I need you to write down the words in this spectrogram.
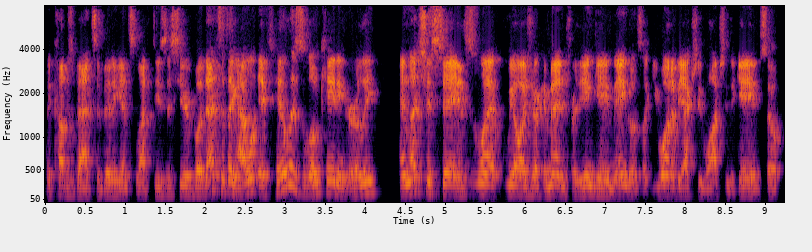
the Cubs bats have been against lefties this year. But that's the thing. I want if Hill is locating early, and let's just say this is what we always recommend for the in-game angles. Like you want to be actually watching the game. So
